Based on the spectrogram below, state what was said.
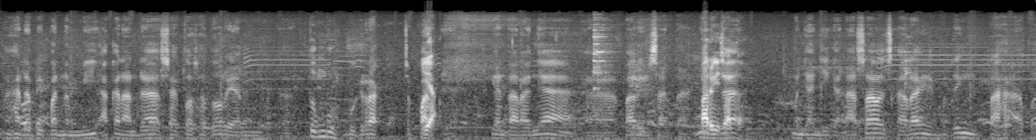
menghadapi pandemi akan ada sektor-sektor yang eh, tumbuh bergerak cepat Ya. ya. Di antaranya eh, pariwisata. Ini Pariwisata. menjanjikan asal sekarang yang penting tahap apa,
